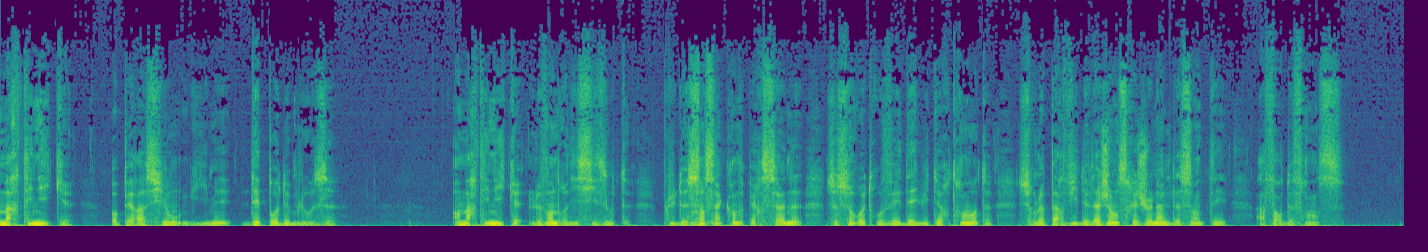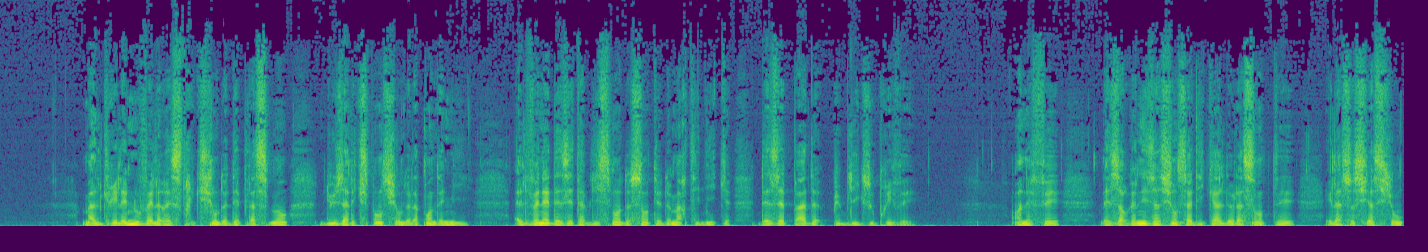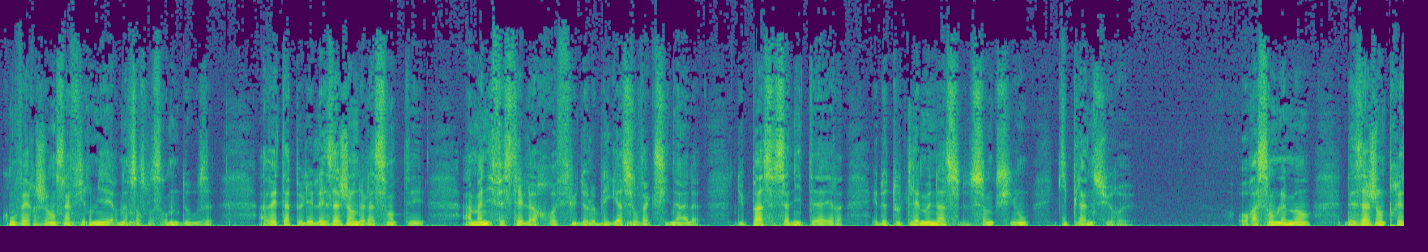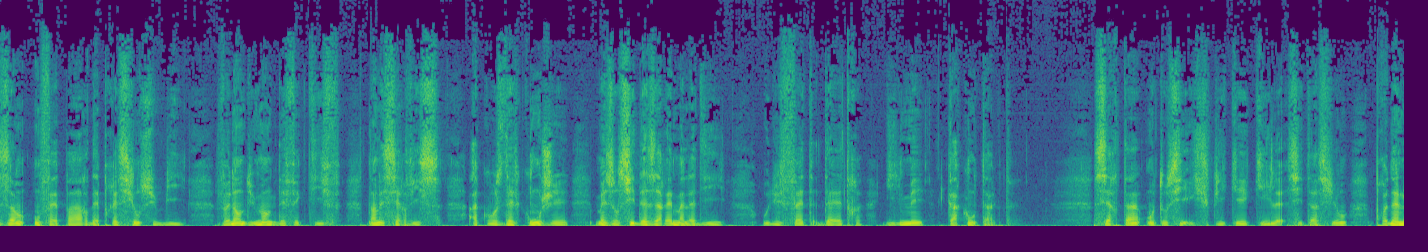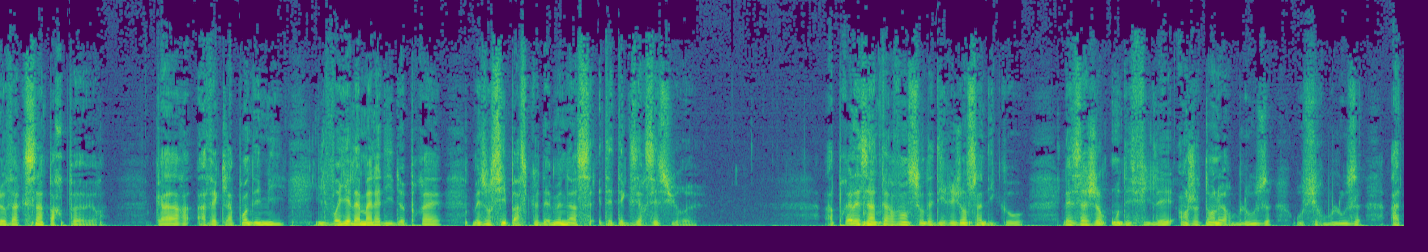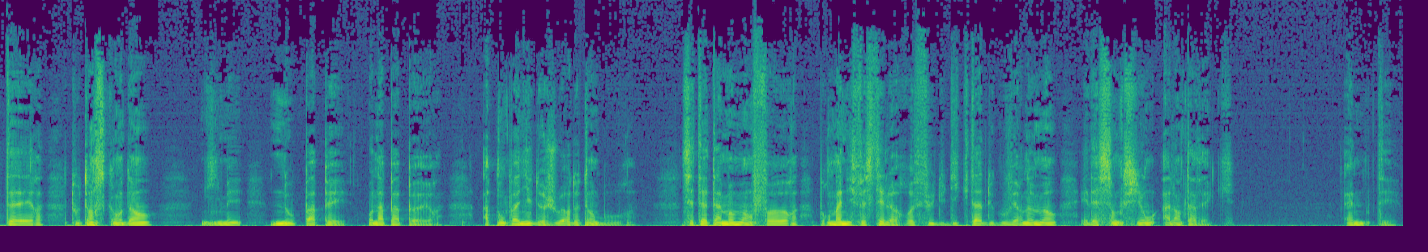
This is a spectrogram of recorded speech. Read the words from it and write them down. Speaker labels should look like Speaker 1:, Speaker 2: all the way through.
Speaker 1: Martinique, opération « dépôt de blues ». En Martinique, le vendredi 6 août, plus de 150 personnes se sont retrouvées dès 8h30 sur le parvis de l'Agence régionale de santé à Fort-de-France. Malgré les nouvelles restrictions de déplacement dues à l'expansion de la pandémie, elles venaient des établissements de santé de Martinique, des EHPAD publics ou privés. En effet, les organisations syndicales de la santé et l'association Convergence infirmière 972 avaient appelé les agents de la santé à manifester leur refus de l'obligation vaccinale, du pass sanitaire et de toutes les menaces de sanctions qui planent sur eux. Au rassemblement, des agents présents ont fait part des pressions subies venant du manque d'effectifs dans les services à cause des congés, mais aussi des arrêts maladie ou du fait d'être « cas contact ». Certains ont aussi expliqué qu'ils, citation, prenaient le vaccin par peur, car, avec la pandémie, ils voyaient la maladie de près, mais aussi parce que des menaces étaient exercées sur eux. Après les interventions des dirigeants syndicaux, les agents ont défilé en jetant leurs blouses ou surblouses à terre, tout en scandant Nous papé, on n'a pas peur, accompagnés de joueurs de tambour. C'était un moment fort pour manifester leur refus du dictat du gouvernement et des sanctions allant avec. empty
